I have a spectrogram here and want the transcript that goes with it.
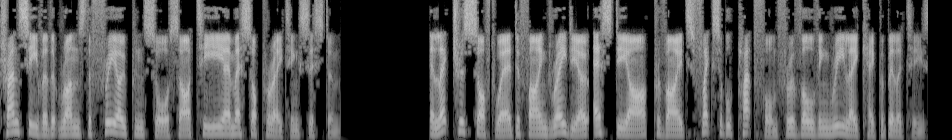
Transceiver that runs the free open source RTEMS operating system. Electra's software-defined radio (SDR) provides flexible platform for evolving relay capabilities.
